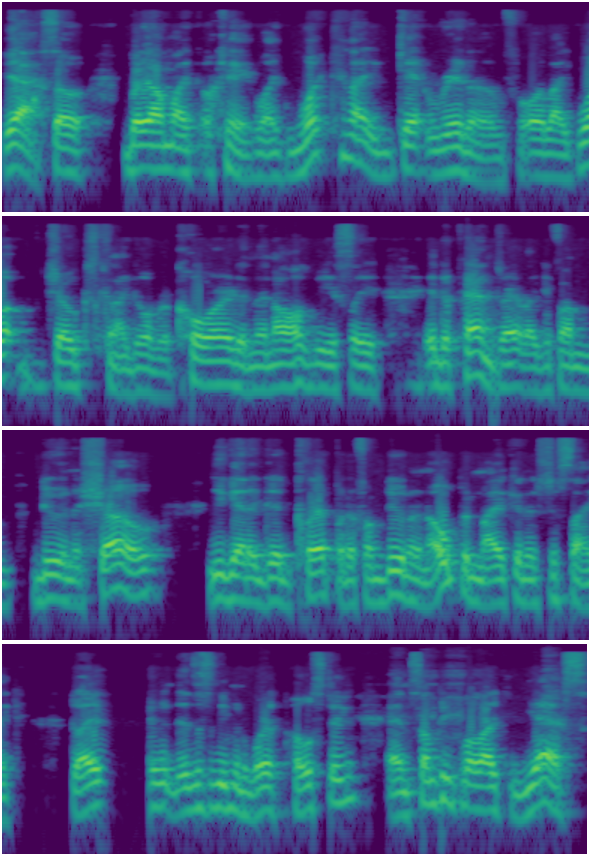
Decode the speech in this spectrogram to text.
Yeah, so but I'm like, okay, like what can I get rid of or like what jokes can I go record and then obviously it depends, right? Like if I'm doing a show, you get a good clip, but if I'm doing an open mic and it's just like, do I is this even worth posting? And some people are like, yes.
